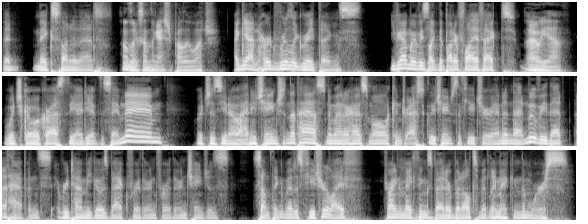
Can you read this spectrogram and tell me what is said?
that makes fun of that. Sounds like something I should probably watch. Again, heard really great things. You've got movies like The Butterfly Effect, Oh yeah. which go across the idea of the same name, which is you know any change in the past, no matter how small, can drastically change the future. And in that movie, that that happens every time he goes back further and further and changes something about his future life, trying to make things better, but ultimately making them worse.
